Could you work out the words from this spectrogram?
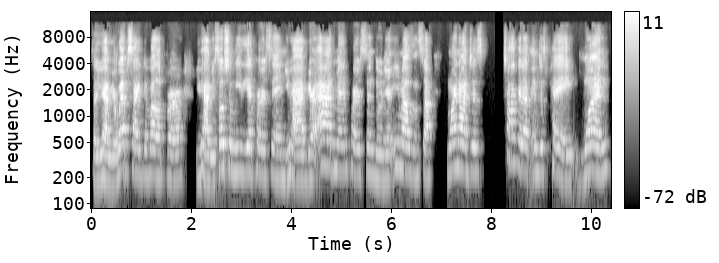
So you have your website developer, you have your social media person, you have your admin person doing your emails and stuff. Why not just chalk it up and just pay one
